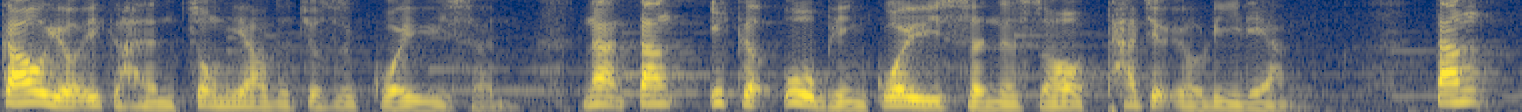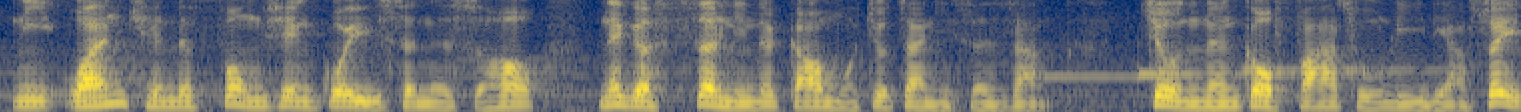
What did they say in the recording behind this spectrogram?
高有一个很重要的，就是归于神。那当一个物品归于神的时候，它就有力量。当你完全的奉献归于神的时候，那个圣灵的高摩就在你身上，就能够发出力量。所以，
